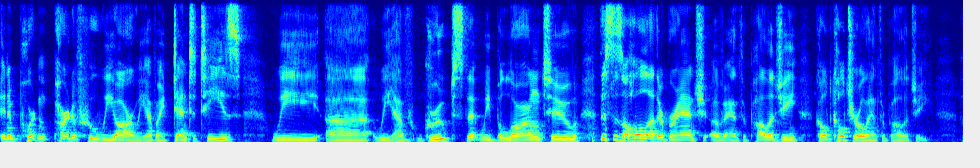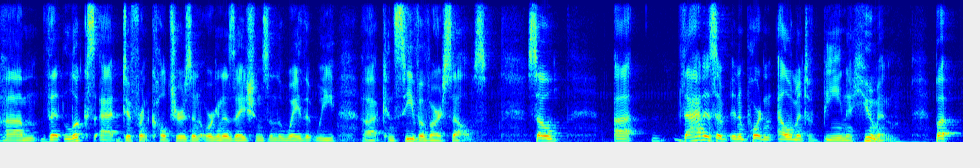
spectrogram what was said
an important part of who we are. We have identities. We uh, we have groups that we belong to. This is a whole other branch of anthropology called cultural anthropology. Um, that looks at different cultures and organizations and the way that we uh, conceive of ourselves. So uh, that is a, an important element of being a human. But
